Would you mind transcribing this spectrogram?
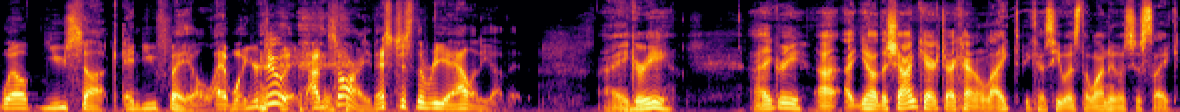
well, you suck and you fail at what you're doing. I'm sorry. That's just the reality of it. I agree. I agree. Uh, you know, the Sean character I kind of liked because he was the one who was just like,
